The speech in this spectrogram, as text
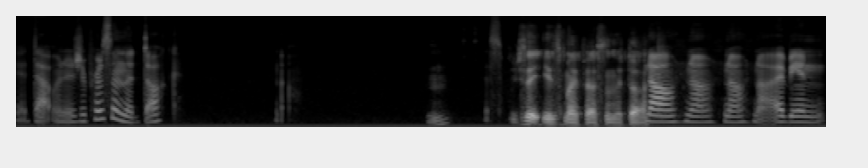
Yeah, that one. Is your person the duck? No. Hmm? This Did you say is my person the duck? No, no, no, no. I mean,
